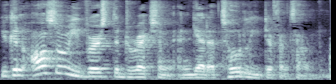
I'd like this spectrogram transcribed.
You can also reverse the direction and get a totally different sound.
